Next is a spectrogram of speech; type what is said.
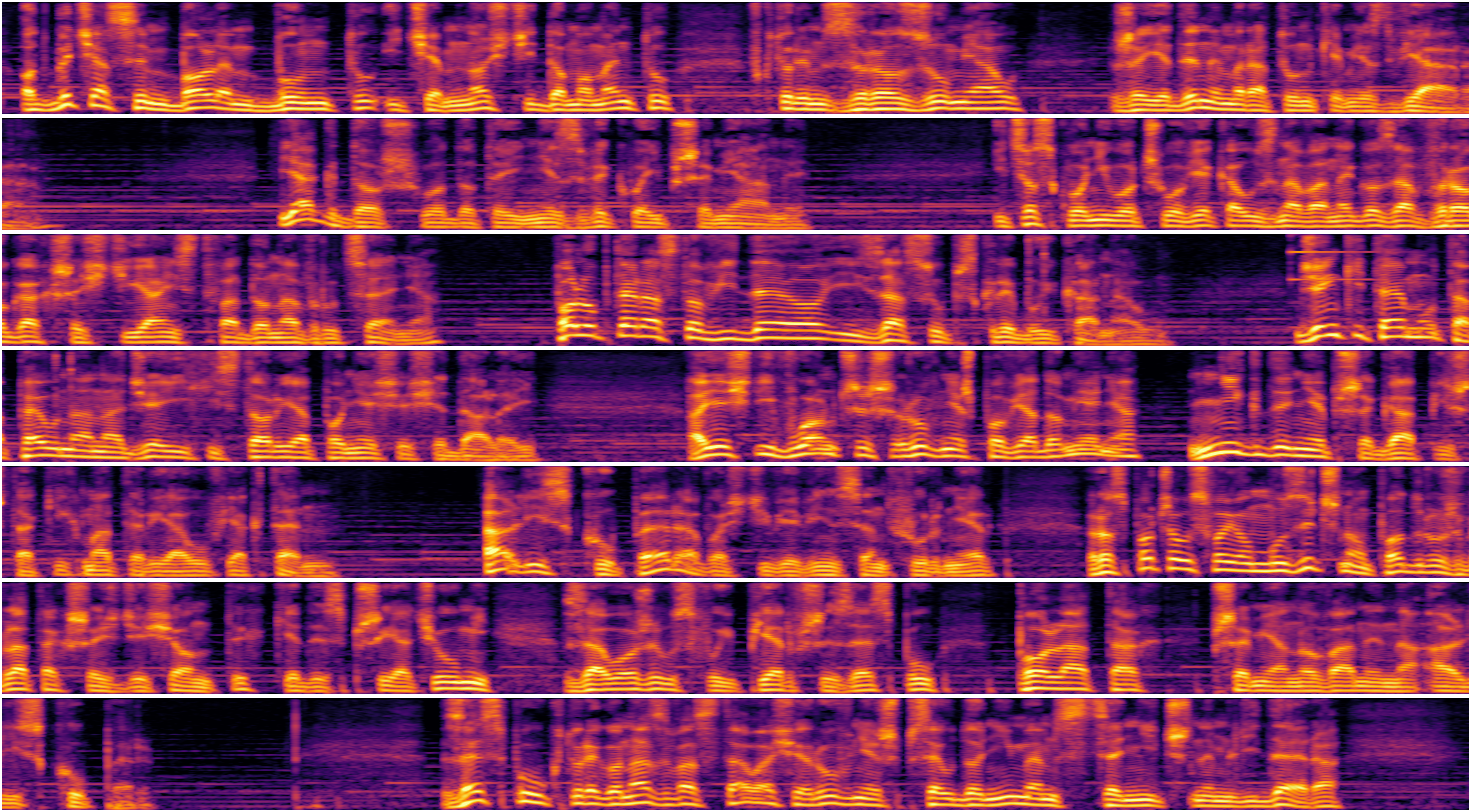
Od bycia symbolem buntu i ciemności do momentu, w którym zrozumiał, że jedynym ratunkiem jest wiara. Jak doszło do tej niezwykłej przemiany? I co skłoniło człowieka uznawanego za wroga chrześcijaństwa do nawrócenia? Polub teraz to wideo i zasubskrybuj kanał. Dzięki temu ta pełna nadziei historia poniesie się dalej. A jeśli włączysz również powiadomienia, nigdy nie przegapisz takich materiałów jak ten. Alice Cooper, a właściwie Vincent Fournier, rozpoczął swoją muzyczną podróż w latach 60., kiedy z przyjaciółmi założył swój pierwszy zespół, po latach przemianowany na Alice Cooper. Zespół, którego nazwa stała się również pseudonimem scenicznym lidera,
